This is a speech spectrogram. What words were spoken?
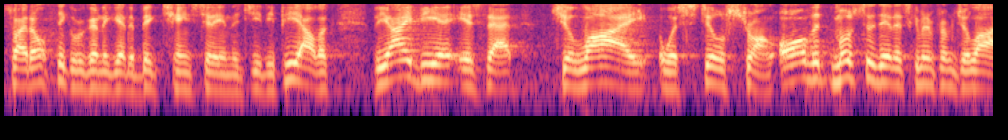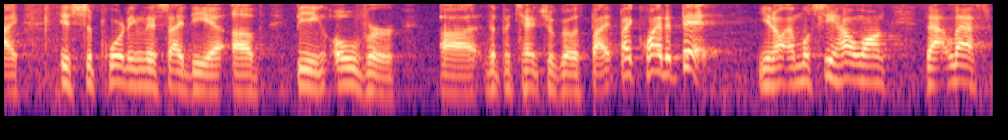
So I don't think we're going to get a big change today in the GDP outlook. The idea is that July was still strong. All the most of the data that's coming in from July is supporting this idea of being over uh, the potential growth by, by quite a bit. You know, and we'll see how long that lasts.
